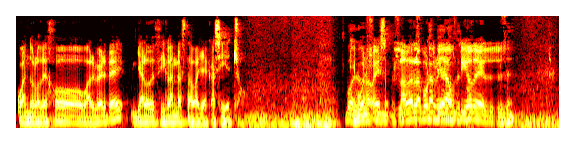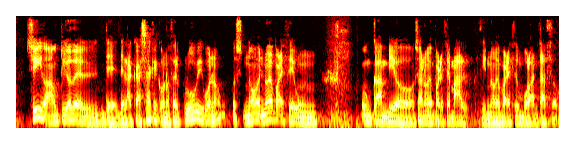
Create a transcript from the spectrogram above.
cuando lo dejó Valverde, ya lo de Ciganda estaba ya casi hecho. y bueno, es, es la oportunidad a un tío del, Sí. Sí, a un tío del- de, de la casa que conoce el club y bueno, pues no, no me parece un, un cambio, o sea, no me parece mal, es decir, no me parece un volantazo.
